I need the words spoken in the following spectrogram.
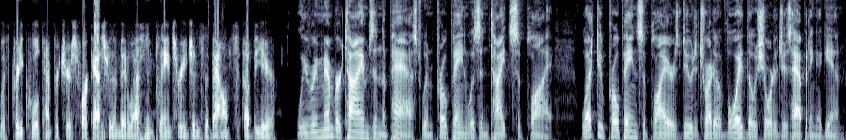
with pretty cool temperatures forecast for the Midwest and Plains regions the balance of the year. We remember times in the past when propane was in tight supply. What do propane suppliers do to try to avoid those shortages happening again?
